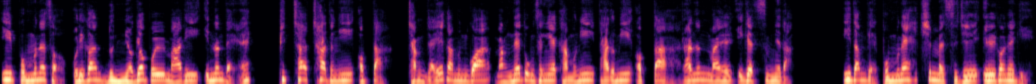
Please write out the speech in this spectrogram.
이 본문에서 우리가 눈여겨볼 말이 있는데 피차 차등이 없다. 장자의 가문과 막내 동생의 가문이 다름이 없다라는 말이겠습니다. 2단계 본문의 핵심 메시지 읽어내기.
